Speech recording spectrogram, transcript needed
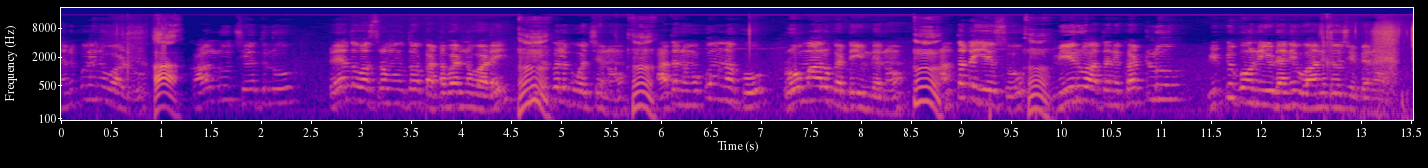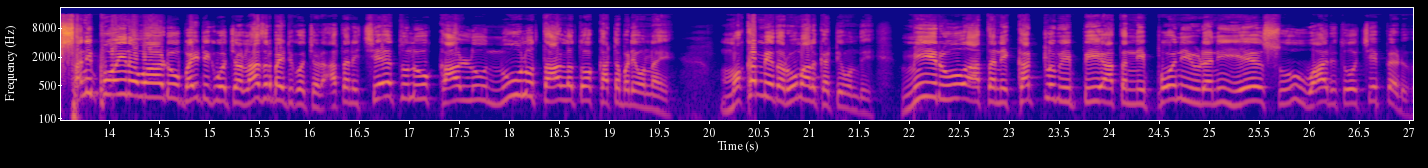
చనిపోయిన వాడు ఆ, కాళ్ళు చేతులు ప్రేత వస్త్రములతో కట్టబడిన వాడై మ్మ్. వెలుపలకు వచ్చెను మ్మ్. అతని ముఖమునకు రోమాలు కట్టి ఉండెను. అంతటా యేసు. మీరు అతని కట్లు విప్పిపోనీయుడని వానితో చెప్పాను. చనిపోయిన వాడు బయటికి వచ్చాడు లాజర్ బయటికి వచ్చాడు. అతని చేతులు కాళ్ళు నూలు తాళ్ళతో కట్టబడి ఉన్నాయి. ముఖం మీద రూమాలు కట్టి ఉంది. మీరు అతని కట్లు విప్పి అతన్ని పోనీయుడని యేసు వారితో చెప్పాడు.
